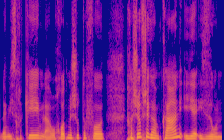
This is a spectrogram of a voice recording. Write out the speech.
למשחקים, לארוחות משותפות. חשוב שגם כאן יהיה איזון.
